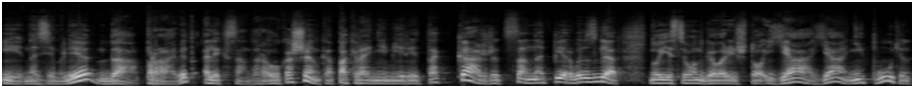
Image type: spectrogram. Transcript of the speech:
И на земле, да, правит Александр Лукашенко. По крайней мере, так кажется на первый взгляд. Но если он говорит, что я, я, не Путин,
